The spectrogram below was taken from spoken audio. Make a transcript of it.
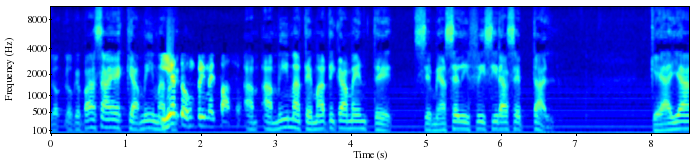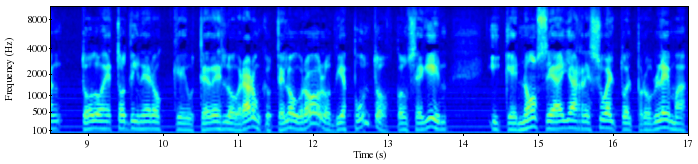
Lo, lo, que pasa es que a mí... Y esto es un primer paso. A, a, mí matemáticamente se me hace difícil aceptar que hayan todos estos dineros que ustedes lograron, que usted logró los 10 puntos conseguir y que no se haya resuelto el problema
